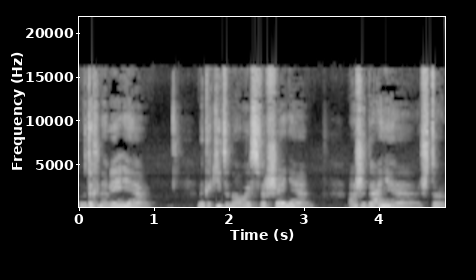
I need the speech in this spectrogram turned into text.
вдохновение на какие-то новые свершения ожидание, что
